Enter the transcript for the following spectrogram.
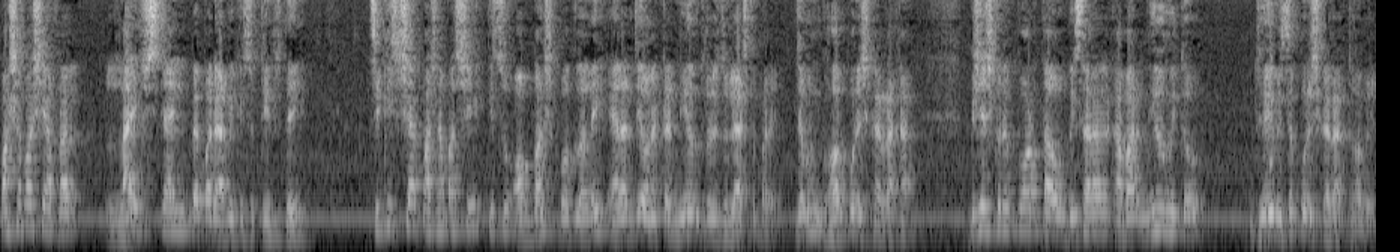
পাশাপাশি আপনার লাইফস্টাইল ব্যাপারে আমি কিছু টিপস দেই। চিকিৎসার পাশাপাশি কিছু অভ্যাস বদলালেই অ্যালার্জি অনেকটা নিয়ন্ত্রণে চলে আসতে পারে। যেমন ঘর পরিষ্কার রাখা, বিশেষ করে পর্দা ও বিছানার খাবার নিয়মিত ধুয়ে মিশে পরিষ্কার রাখতে হবে।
